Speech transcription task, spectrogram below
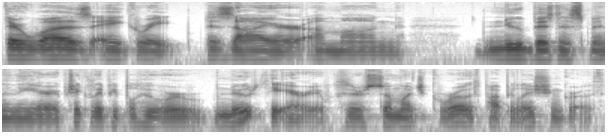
there was a great desire among new businessmen in the area, particularly people who were new to the area because there's so much growth, population growth,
